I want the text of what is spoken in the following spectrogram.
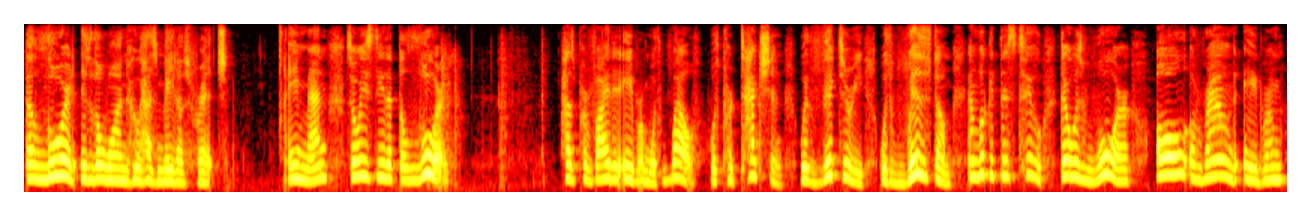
The Lord is the one who has made us rich. Amen. So we see that the Lord has provided Abram with wealth, with protection, with victory, with wisdom. And look at this too. There was war all around Abram,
